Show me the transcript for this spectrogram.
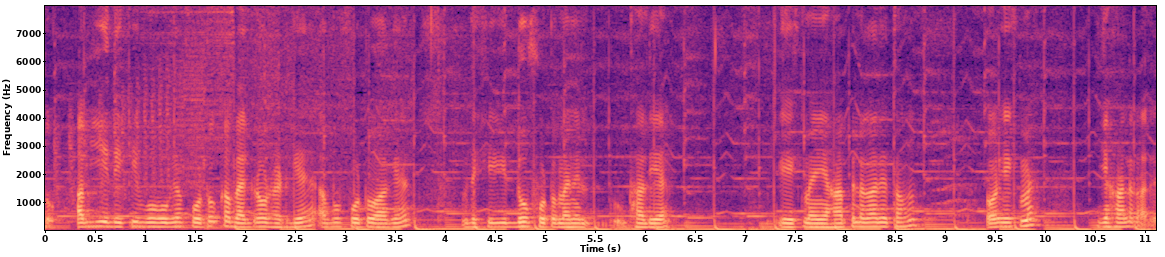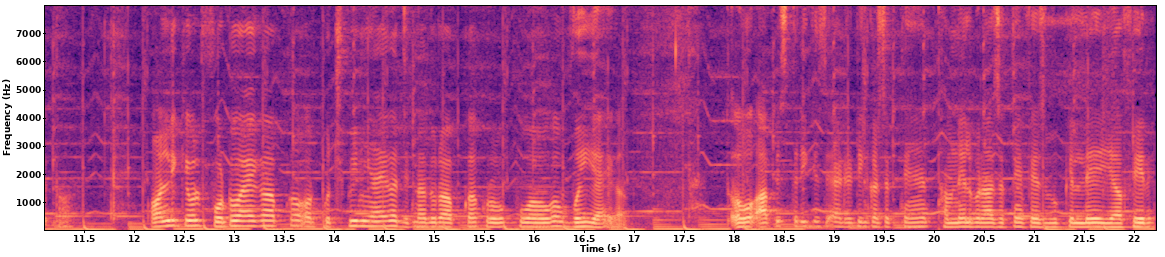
तो अब ये देखिए, वो हो गया फ़ोटो का बैकग्राउंड हट गया है। अब वो फ़ोटो आ गया है। देखिए, ये दो फ़ोटो मैंने उठा लिया है। एक मैं यहाँ पर लगा देता हूँ और एक मैं यहाँ लगा देता हूँ। ओनली केवल फ़ोटो आएगा आपका और कुछ भी नहीं आएगा जितना दूर आपका क्रॉप हुआ होगा वही आएगा। तो आप इस तरीके से एडिटिंग कर सकते हैं थंबनेल बना सकते हैं फेसबुक के लिए या फिर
